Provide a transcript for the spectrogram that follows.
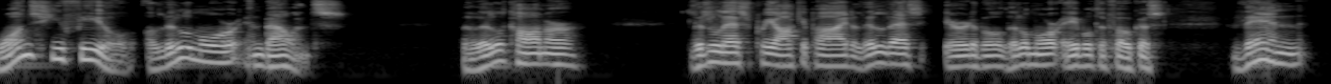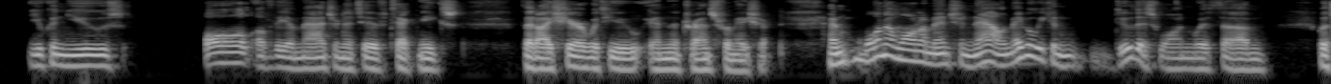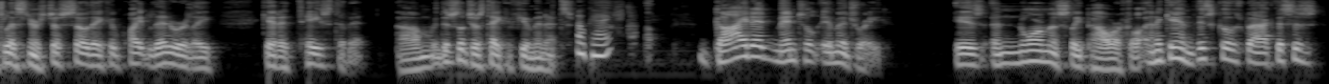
Once you feel a little more in balance, a little calmer, a little less preoccupied, a little less irritable, a little more able to focus, then you can use all of the imaginative techniques that I share with you in the transformation. And one I want to mention now, and maybe we can do this one with um, with listeners just so they can quite literally get a taste of it. Um, this will just take a few minutes. Okay. Guided mental imagery is enormously powerful. And again, this goes back, this is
